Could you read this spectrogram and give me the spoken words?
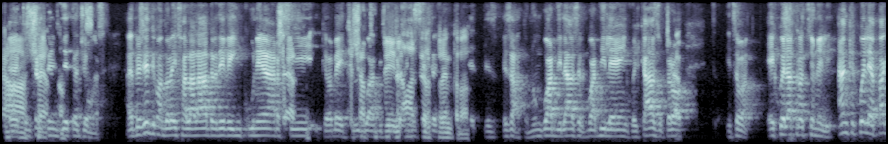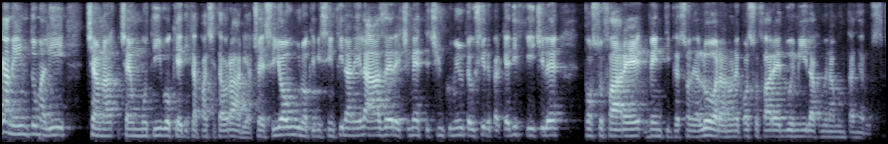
ah, con certo. Zeta Jones. Hai presente quando lei fa la ladra deve incunearsi? Certo. Che vabbè, tu guardi laser per entrare. Esatto, non guardi laser, guardi lei in quel caso, però certo. insomma è quell'attrazione lì. Anche quella è a pagamento, ma lì c'è, una, c'è, un motivo che è di capacità oraria. Cioè se io ho uno che mi si infila nei laser e ci mette 5 minuti a uscire perché è difficile, posso fare 20 persone all'ora, non ne posso fare 2000 come una montagna russa.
